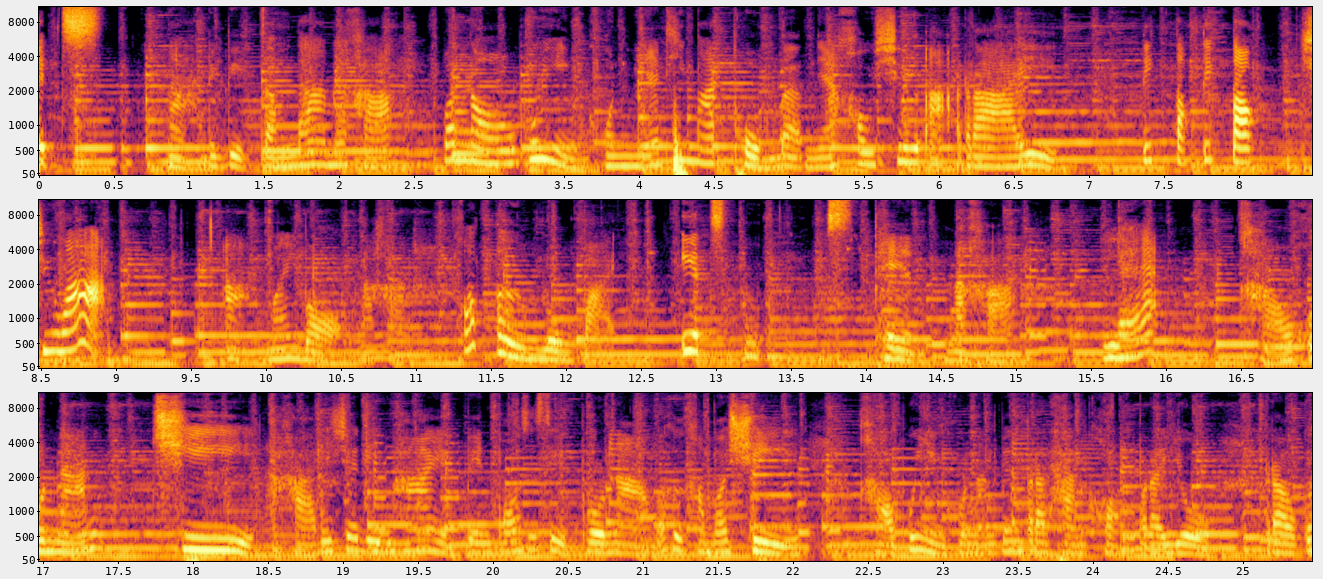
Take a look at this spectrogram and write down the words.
it's นะเด็กๆจำได้ไหมคะ ว่าน้องผู้หญิงคนนี้ที่มัดผมแบบนี้เขาชื่ออะไร ติ๊กตอกติ๊กตอกชื่อว่า อะไม่บอกนะคะ ก็เติมลงไป it's pen นะคะ และเขาคนนั้น she นะคะที่เชื่อดีมให้เป็น possessive pronoun ก็คือคำว่า she เขาผู้หญิงคนนั้นเป็นประธานของประโยค เราก็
